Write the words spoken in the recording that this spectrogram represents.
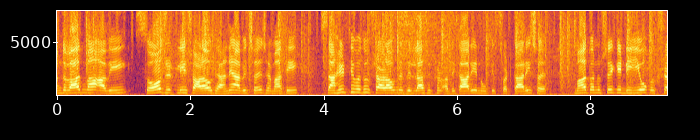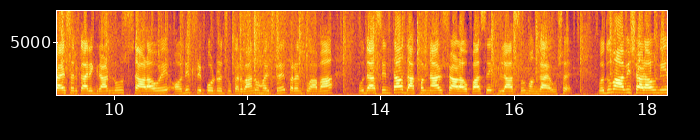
અમદાવાદમાં આવી સો જેટલી શાળાઓ ધ્યાને આવી છે, જેમાંથી સાહીઠથી વધુ શાળાઓને જિલ્લા શિક્ષણ અધિકારીએ નોટિસ ફટકારી છે. મહત્વનું છે કે ડીઈઓ કક્ષાએ સરકારી ગ્રાન્ટનો શાળાઓએ ઓડિટ રિપોર્ટ રજૂ કરવાનો હોય છે, પરંતુ આમાં ઉદાસીનતા દાખવનાર શાળાઓ પાસે ખુલાસો મંગાયો છે. વધુમાં આવી શાળાઓની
